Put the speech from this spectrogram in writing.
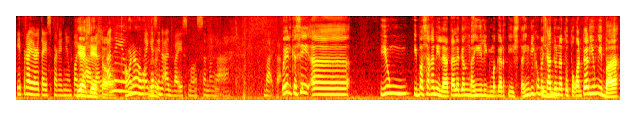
i-prioritize pa rin yung pag-aaral. Yes, yes, oo. Ano yung, na, ako, I guess, ina-advise mo sa mga bata? Well, kasi ah, yung iba sa kanila talagang mahilig mag-artista. Hindi ko masyado natutukan. Pero yung iba,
